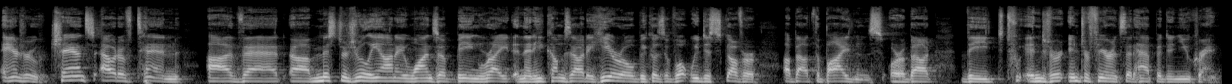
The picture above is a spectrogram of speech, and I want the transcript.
Andrew, chance out of 10 uh, that uh, Mr. Giuliani winds up being right and then he comes out a hero because of what we discover about the Bidens or about the t- inter- interference that happened in Ukraine?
